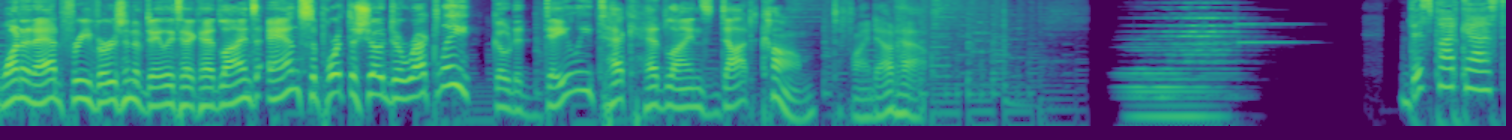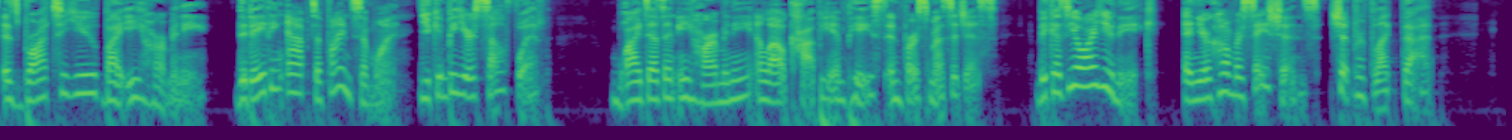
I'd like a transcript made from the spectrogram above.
Want an ad free version of Daily Tech Headlines and support the show directly? Go to dailytechheadlines.com to find out how. This podcast is brought to you by eHarmony, the dating app to find someone you can be yourself with. Why doesn't eHarmony allow copy and paste in first messages? Because you are unique, and your conversations should reflect that.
